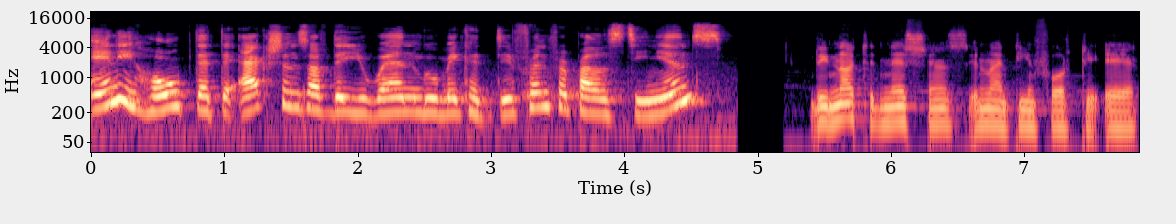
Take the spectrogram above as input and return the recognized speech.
any hope that the actions of the UN will make a difference for Palestinians? The United Nations in 1948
